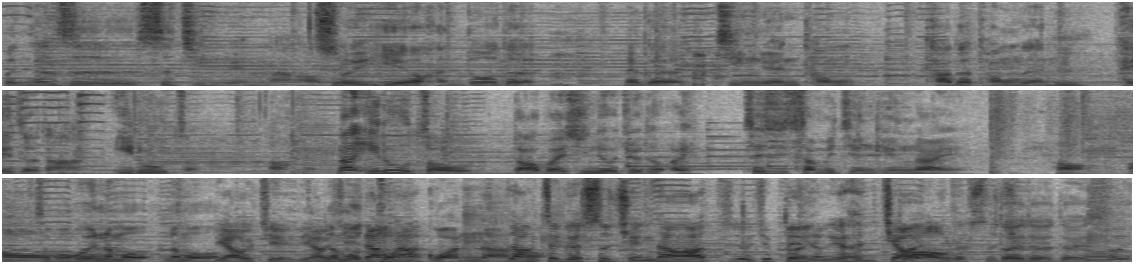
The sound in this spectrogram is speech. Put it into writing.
本身是是警员嘛，哦所以也有很多的那个警员同他的同仁嗯陪着他一路走。，OK，那一路走，老百姓就觉得，哎、这是什么情形那？哦，哦怎么会那么那么了解了解，那么壮观呐、让这个事情让他就就变成一个很骄傲的事情。对对对，所以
